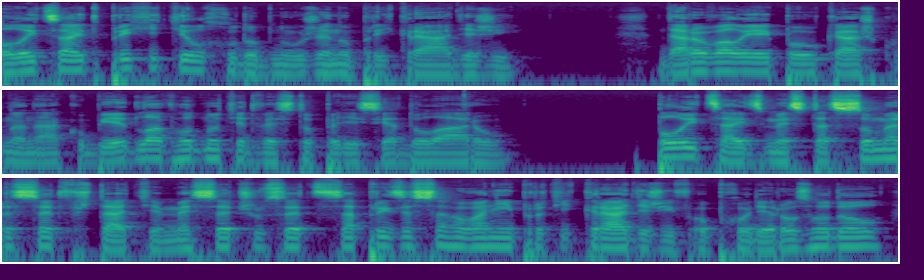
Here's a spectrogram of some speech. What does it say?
Policajt prichytil chudobnú ženu pri krádeži. Daroval jej poukážku na nákup jedla v hodnote 250 dolárov. Policajt z mesta Somerset v štáte Massachusetts sa pri zasahovaní proti krádeži v obchode rozhodol,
